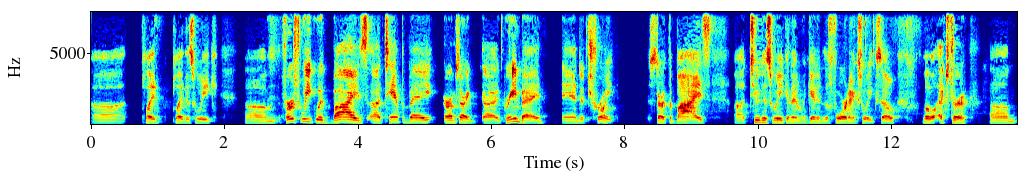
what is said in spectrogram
uh, play play this week. Um, first week with buys, uh, Tampa Bay or I'm sorry, uh, Green Bay and Detroit start the buys uh, two this week, and then we get into the four next week. So a little extra, um,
